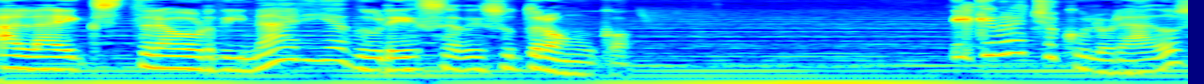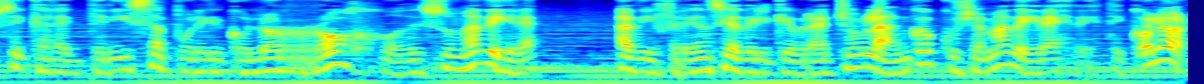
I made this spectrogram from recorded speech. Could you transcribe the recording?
a la extraordinaria dureza de su tronco. El quebracho colorado se caracteriza por el color rojo de su madera, a diferencia del quebracho blanco cuya madera es de este color.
